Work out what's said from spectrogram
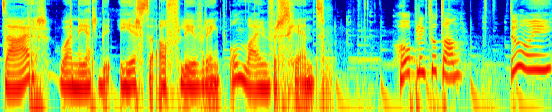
daar wanneer de eerste aflevering online verschijnt. Hopelijk tot dan. Doei!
